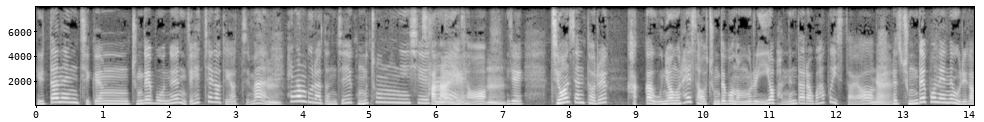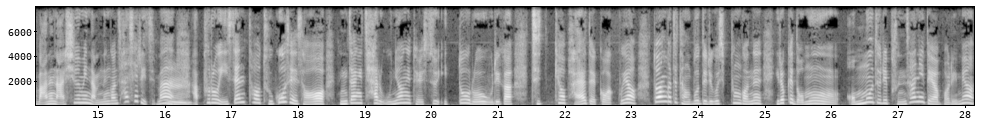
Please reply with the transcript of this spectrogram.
일단은 지금 중대본은 이제 해체가 되었지만 음. 행안부라든지 국무총리실 산하에. 산하에서 음. 이제 지원센터를 각각 운영을 해서 중대본 업무를 이어받는다라고 하고 있어요. 네. 그래서 중대본에는 우리가 많은 아쉬움이 남는 건 사실이지만 음. 앞으로 이 센터 두 곳에서 굉장히 잘 운영이 될 수 있도록 우리가 지켜봐야 될 것 같고요. 또 한 가지 당부드리고 싶은 거는 이렇게 너무 업무들이 분산이 되어 버리면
